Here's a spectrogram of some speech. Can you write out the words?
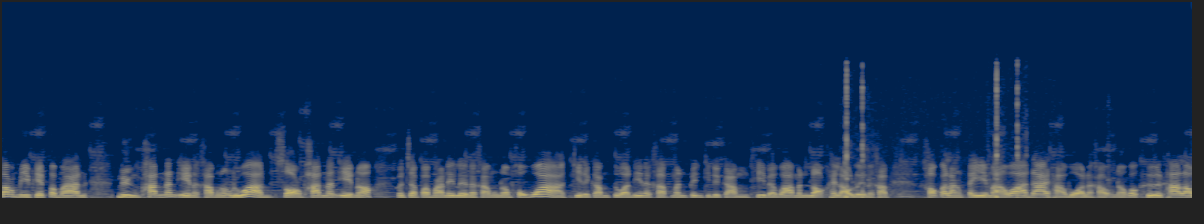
ต้องมีเพชรประมาณ 1,000 นั่นเองนะครับน้องหรือว่า 2,000 นั่นเองเนาะก็จะประมาณนี้เลยนะครับน้องเพราะว่ากิจกรรมตัวนี้นะครับมันเป็นกิจกรรมที่แบบว่ามันล็อกให้เราเลยนะครับเขากำลังตีมาว่าได้ถาวรนะครับน้องก็คือถ้าเรา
